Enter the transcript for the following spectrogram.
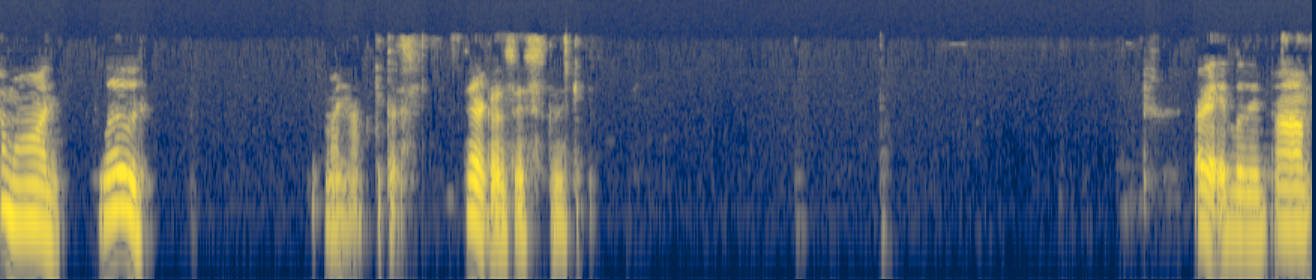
Come on, load. Why not get this. There it goes. It's gonna get. Alright, it loaded. Um,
